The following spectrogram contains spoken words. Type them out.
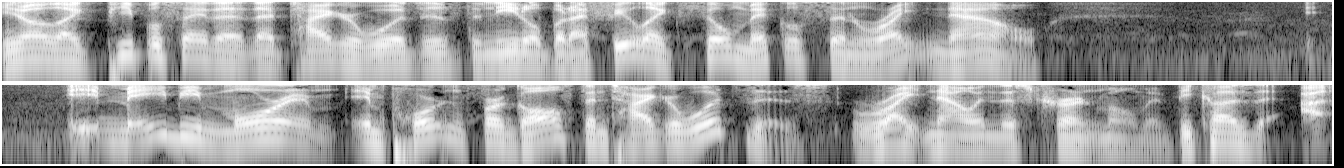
You know, like people say that that Tiger Woods is the needle, but I feel like Phil Mickelson right now it may be more important for golf than Tiger Woods is right now in this current moment because I,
